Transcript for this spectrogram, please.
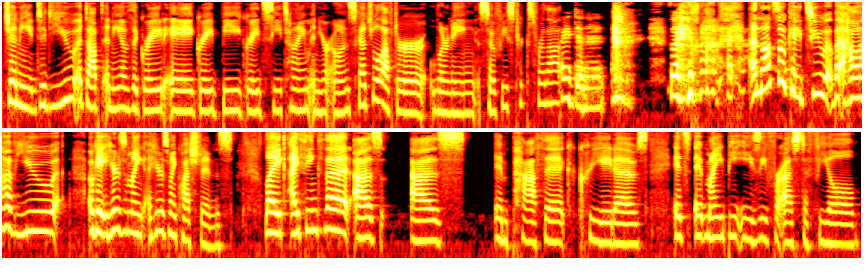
Jenni, did you adopt any of the grade A, grade B, grade C time in your own schedule after learning Sophie's tricks for that? I didn't. so I, and that's okay too but how have you okay here's my here's my questions. Like i think that as as empathic creatives it's it might be easy for us to feel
